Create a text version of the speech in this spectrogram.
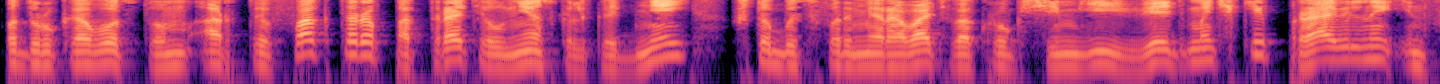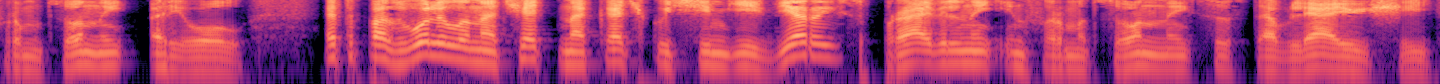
под руководством артефактора потратил несколько дней, чтобы сформировать вокруг семьи ведьмочки правильный информационный ореол — это позволило начать накачку семьи верой с правильной информационной составляющей,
